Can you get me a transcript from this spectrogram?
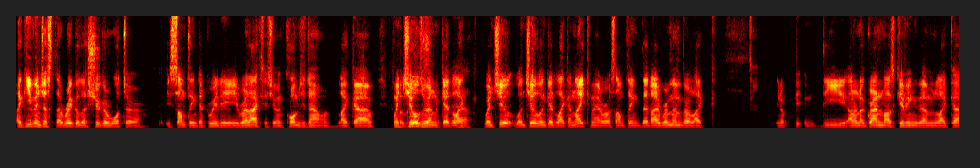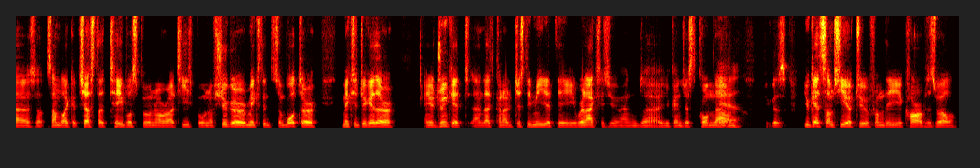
like even just the regular sugar water is something that really relaxes you and calms you down. Like uh, when oh, children get yeah. like when chil- when children get like a nightmare or something that I remember like you know the I don't know grandma's giving them like a, uh, some like a, just a tablespoon or a teaspoon of sugar mixed into some water, mix it together, and you drink it, and that kind of just immediately relaxes you, and uh, you can just calm down yeah. because you get some CO two from the carbs as well.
